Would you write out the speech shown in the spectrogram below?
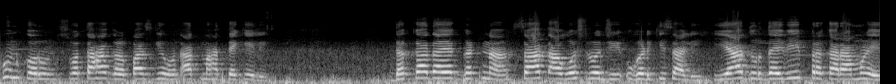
खून करून स्वतः गळपास घेऊन आत्महत्या केली. धक्कादायक घटना सात ऑगस्ट रोजी उघडकीस आली. या दुर्दैवी प्रकारामुळे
